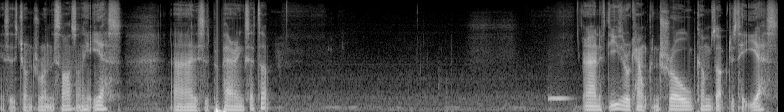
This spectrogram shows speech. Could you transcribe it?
it says, do you want to run this file? So I'm going to hit yes and this is preparing setup. And if the user account control comes up just hit yes.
